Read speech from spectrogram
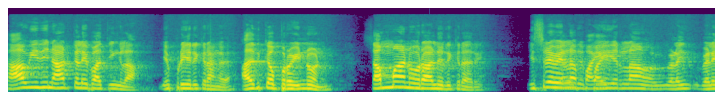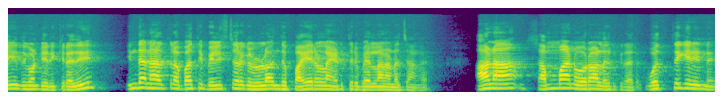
தாவீதி நாட்களை பார்த்தீங்களா எப்படி இருக்கிறாங்க? அதுக்கப்புறம் இன்னொன்று சம்மான் ஒரு ஆள் இருக்கிறாரு. இஸ்ரேவேல்ல பயிரெல்லாம் விளை விளைந்து கொண்டு இருக்கிறது இந்த நேரத்துல பார்த்து பெலிஸ்டர்கள் உள்ள இந்த பயிரெல்லாம் எடுத்துட்டு போயிடலாம் நினைச்சாங்க. ஆனா சம்மான் ஒரு ஆள் இருக்கிறாரு. ஒத்தைக்கு நின்று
